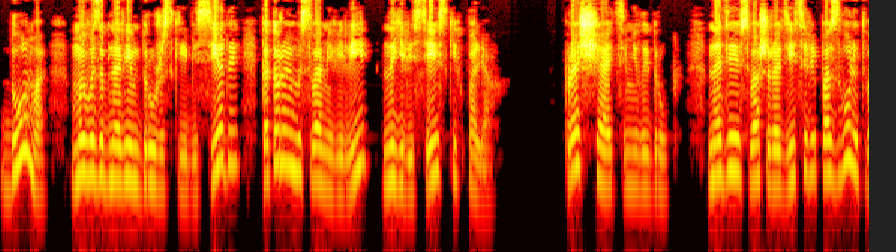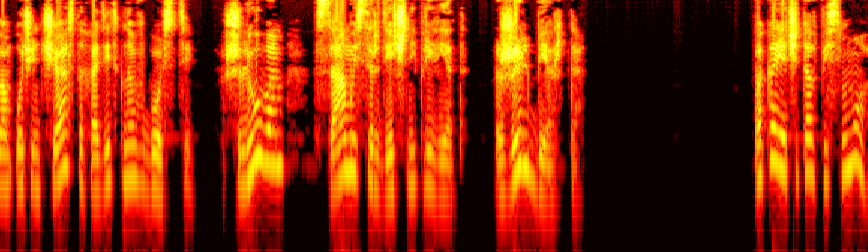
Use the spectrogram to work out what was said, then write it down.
Дома мы возобновим дружеские беседы, которые мы с вами вели на Елисейских полях. Прощайте, милый друг. Надеюсь, ваши родители позволят вам очень часто ходить к нам в гости. Шлю вам самый сердечный привет. Жильберта. Пока я читал письмо,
